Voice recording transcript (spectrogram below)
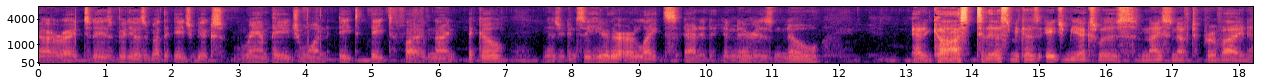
Alright, today's video is about the HBX Rampage 18859 Echo. As you can see here, there are lights added, and there is no added cost to this because HBX was nice enough to provide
